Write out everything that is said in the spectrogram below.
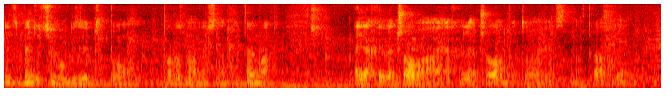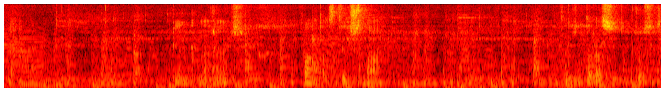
więc będziecie mogli z ekipą porozmawiać na ten temat. A ja chylę czoła, a ja chylę czoła, bo to jest naprawdę piękna rzecz, fantastyczna. Także teraz się po prostu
